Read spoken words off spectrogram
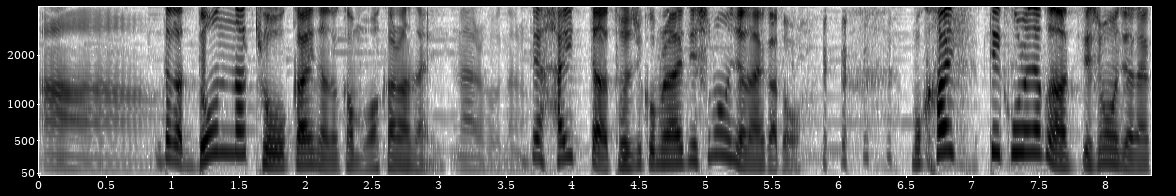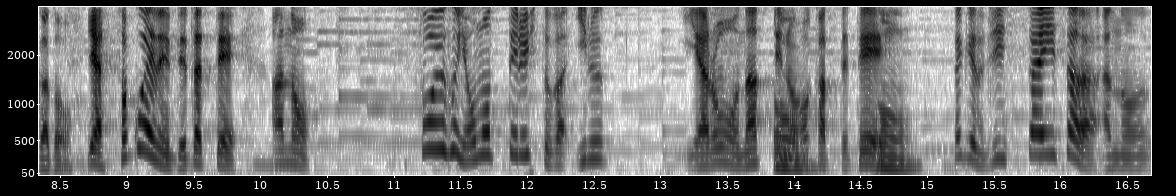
ああだからどんな教会なのかもわからない。なるほどで入ったら閉じ込められてしまうんじゃないかと。もう帰ってこれなくなってしまうんじゃないかと。いやそこやねんって。だってあのそういうふうに思ってる人がいるやろうなっていうのは分かってて、うん、だけど実際さあの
